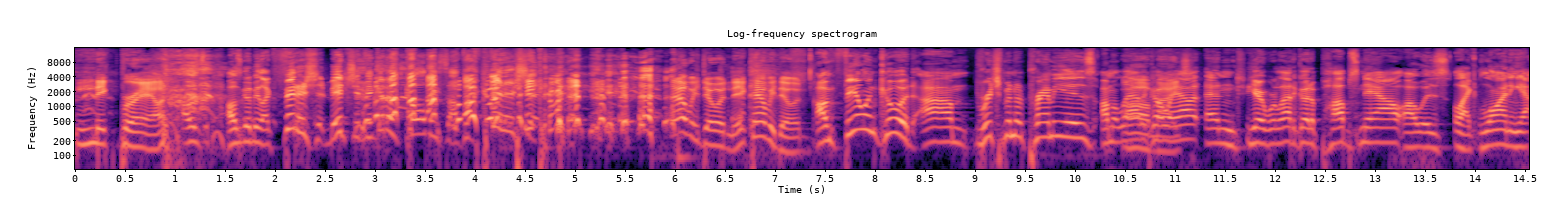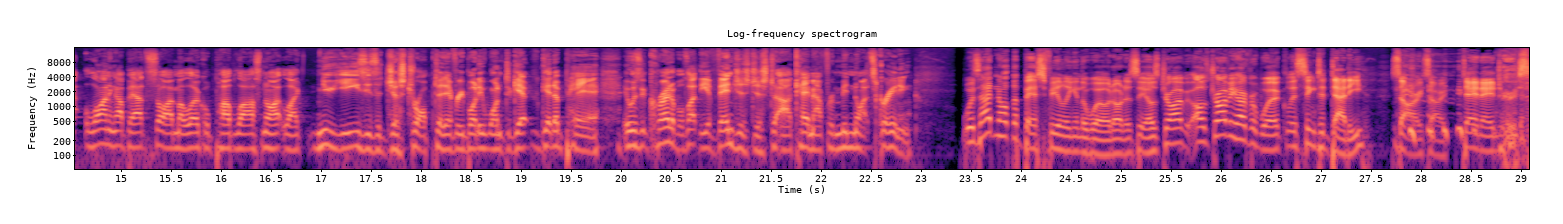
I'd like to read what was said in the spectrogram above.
Nick Brown. I was, I was going to be like, finish it, Mitch. If you're going to call me something, finish it. How we doing, Nick? How we doing? I'm feeling good. Um, Richmond are premiers. I'm allowed Oh, to go mate. out, and yeah, we're allowed to go to pubs now. I was like lining out, lining up outside my local pub last night. Like New Year's had just dropped, and everybody wanted to get get a pair. It was incredible. It's like the Avengers just uh, came out for a midnight screening. Was that not the best feeling in the world? Honestly, I was driving. I was driving over work, listening to Daddy. Sorry, sorry, Dan Andrews,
